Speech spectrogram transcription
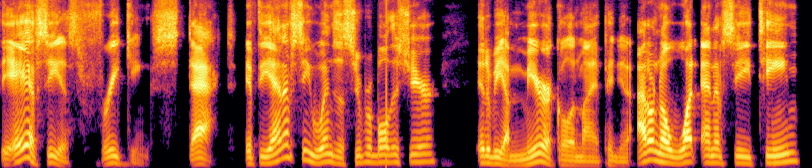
the AFC is freaking stacked. If the NFC wins the Super Bowl this year, it'll be a miracle, in my opinion. I don't know what NFC team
